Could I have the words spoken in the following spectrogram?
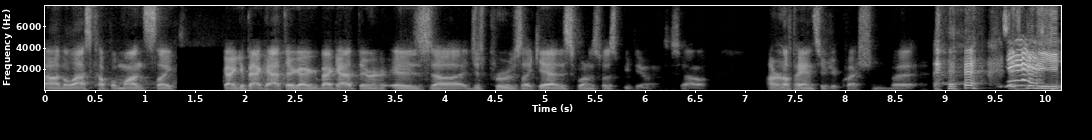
uh, the last couple months, like gotta get back out there, gotta get back out there, is uh, it just proves like yeah, this is what I'm supposed to be doing. So I don't know if I answered your question, but it's been a year.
